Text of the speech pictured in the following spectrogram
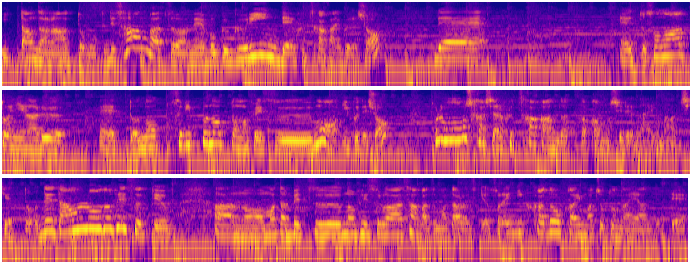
行ったんだなと思って。で3月はね僕グリーンで2日間行くでしょ？でえっとその後にあるえっとのスリップノットのフェスも行くでしょ？これももしかしたら2日間だったかもしれないなチケット。でダウンロードフェスっていうあのまた別のフェスが3月またあるんですけどそれに行くかどうか今ちょっと悩んでて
